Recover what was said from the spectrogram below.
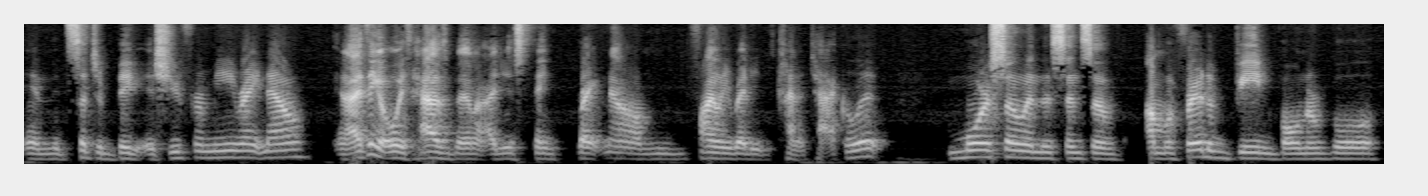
And it's such a big issue for me right now and I think it always has been. I just think right now I'm finally ready to kind of tackle it more so in the sense of I'm afraid of being vulnerable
